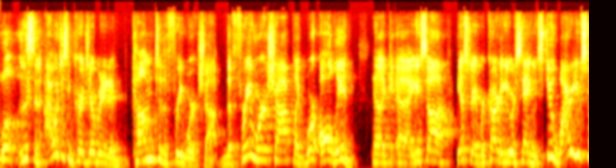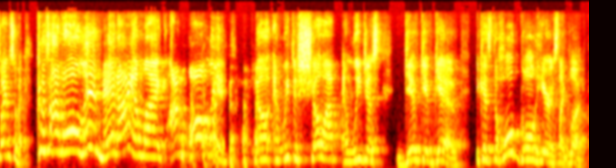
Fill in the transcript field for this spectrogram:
Well, listen, I would just encourage everybody to come to the free workshop. The free workshop, like we're all in. You know, like uh, you saw yesterday, Ricardo, you were saying, Stu, why are you sweating so much? Because I'm all in, man. I am like, I'm all in, you know, and we just show up and we just give, give, give. Because the whole goal here is like, look,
